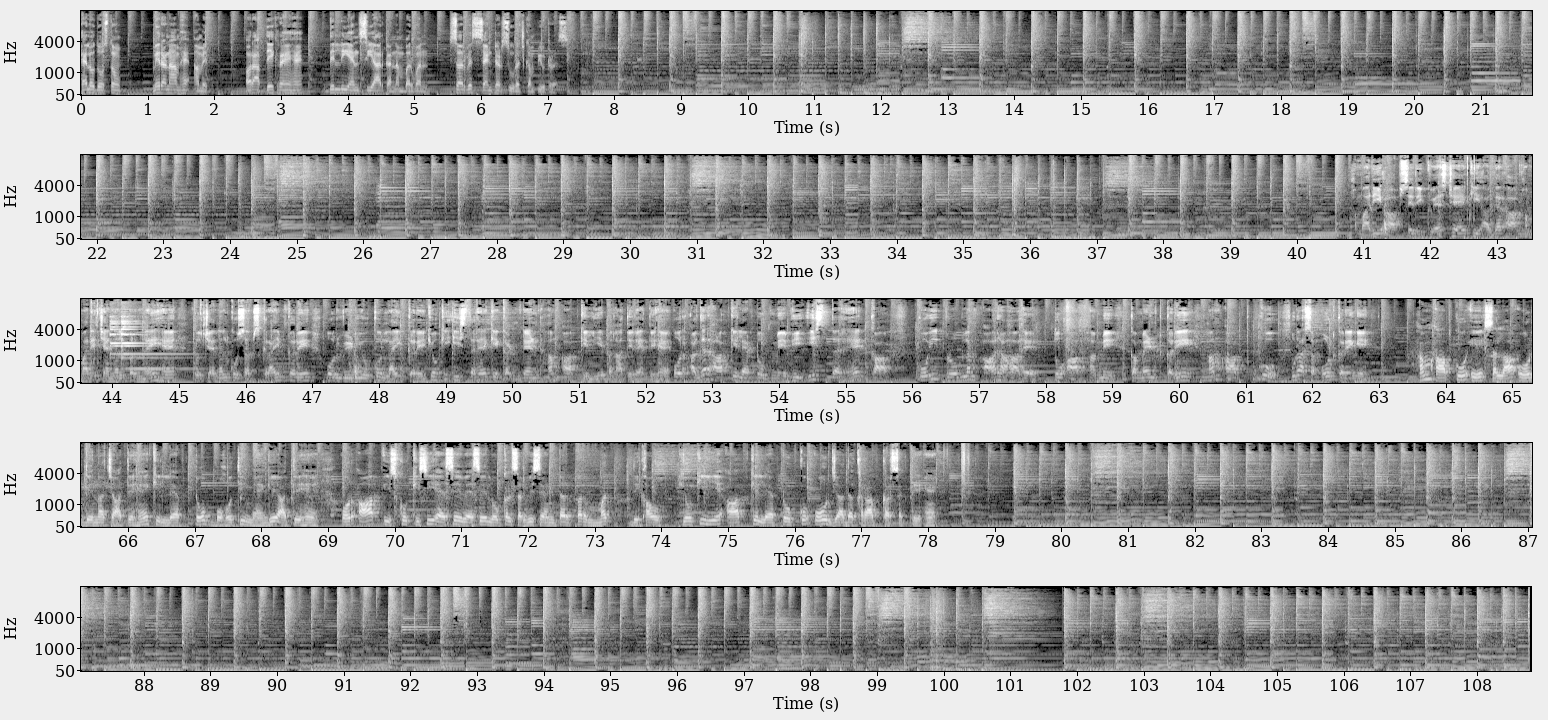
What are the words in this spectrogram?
Hello दोस्तों, मेरा नाम है अमित और आप देख रहे हैं दिल्ली एनसीआर का number one service centre Suraj computers हमारी आपसे रिक्वेस्ट है कि अगर आप हमारे चैनल पर नए हैं तो चैनल को सब्सक्राइब करें और वीडियो को लाइक करें, क्योंकि इस तरह के कंटेंट हम आपके लिए बनाते रहते हैं। और अगर आपके लैपटॉप में भी इस तरह का कोई प्रॉब्लम आ रहा है तो आप हमें कमेंट करें। हम आपको पूरा सपोर्ट करेंगे। हम आपको एक सलाह और देना चाहते हैं कि लैपटॉप बहुत ही महँगे आते हैं और आप इसको किसी ऐसे वैसे लोकल सर्विस सेंटर पर मत दिखाओ, क्योंकि ये आपके लैपटॉप को और ज़्यादा ख़राब कर सकते हैं।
